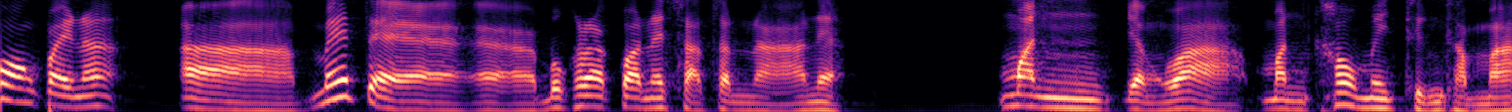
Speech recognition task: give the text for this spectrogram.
มองไปนะอ่าแม้แต่อ่าบุคลากรในศาสนาเนี่ย มันอย่างว่ามันเข้าไม่ถึงธรรมะ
